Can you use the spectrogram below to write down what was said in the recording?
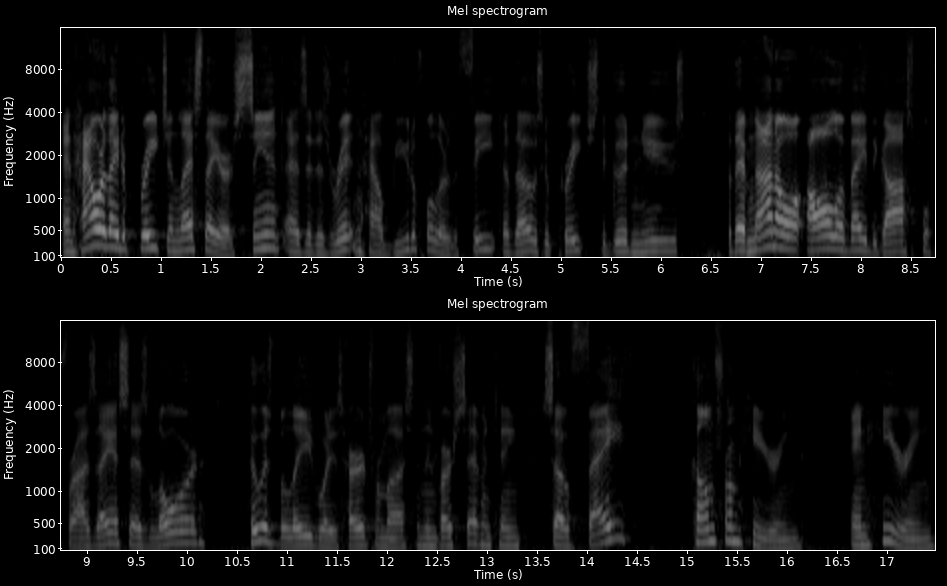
And how are they to preach unless they are sent, as it is written, How beautiful are the feet of those who preach the good news? But they have not all, all obeyed the gospel, for Isaiah says, Lord, who has believed what is heard from us? And then verse 17, So faith comes from hearing and hearing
